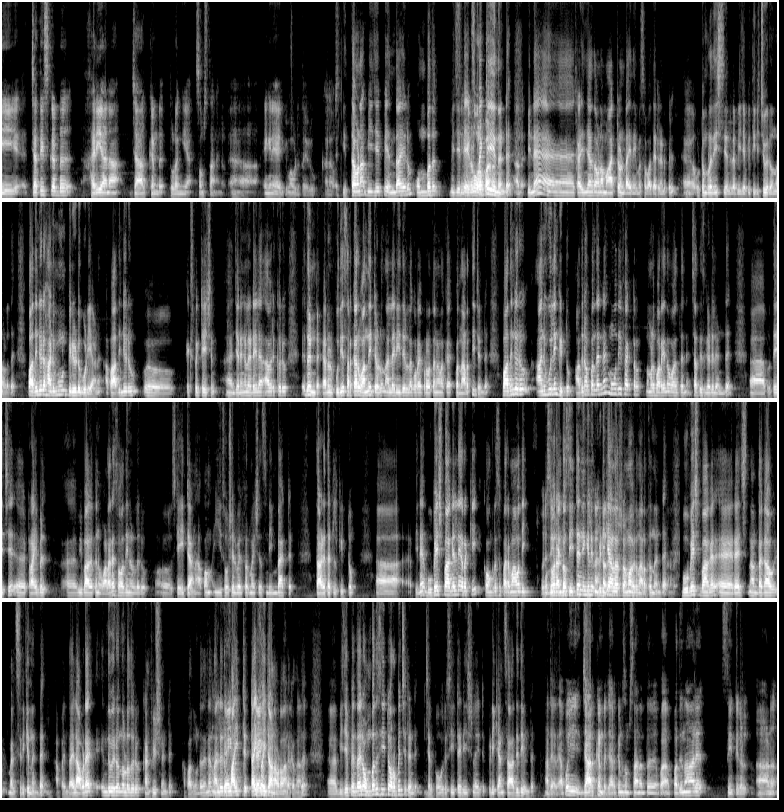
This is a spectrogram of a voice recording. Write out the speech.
ഈ ഛത്തീസ്ഗഡ് ഹരിയാന ജാർഖണ്ഡ് തുടങ്ങിയ സംസ്ഥാനങ്ങൾ എങ്ങനെയായിരിക്കും അവിടുത്തെ ഒരു കാലാവസ്ഥ? ഇത്തവണ ബി ജെ പി എന്തായാലും ഒമ്പത് ബി ജെ പി എക്സ്പെക്ട് ചെയ്യുന്നുണ്ട്. പിന്നെ കഴിഞ്ഞ തവണ മാറ്റം ഉണ്ടായി നിയമസഭാ തെരഞ്ഞെടുപ്പിൽ. ഒട്ടും പ്രതീക്ഷിച്ചിരുന്നില്ല ബി ജെ പി തിരിച്ചു വരും എന്നുള്ളത് അപ്പോൾ അതിന്റെ ഒരു ഹണിമൂൺ പീരീഡ് കൂടിയാണ്. അപ്പോൾ അതിന്റെ ഒരു എക്സ്പെക്ടേഷൻ ജനങ്ങളുടെ ഇടയിൽ അവർക്കൊരു ഇതുണ്ട്. കാരണം ഒരു പുതിയ സർക്കാർ വന്നിട്ടുള്ളൂ നല്ല രീതിയിലുള്ള കുറേ പ്രവർത്തനങ്ങളൊക്കെ ഇപ്പോൾ നടത്തിയിട്ടുണ്ട്. അപ്പോൾ അതിന്റെ ഒരു ആനുകൂല്യം കിട്ടും. അതിനൊപ്പം തന്നെ മോദി ഫാക്ടർ നമ്മൾ പറയുന്ന പോലെ തന്നെ ഛത്തീസ്ഗഡിലുണ്ട്. പ്രത്യേകിച്ച് ട്രൈബൽ വിഭാഗത്തിന് വളരെ സ്വാധീനമുള്ളൊരു സ്റ്റേറ്റ് ആണ് അപ്പം ഈ സോഷ്യൽ വെൽഫെയർ മെഷേഴ്സിന്റെ ഇമ്പാക്റ്റ് താഴെത്തട്ടിൽ കിട്ടും. പിന്നെ ഭൂപേഷ് ബാഗലിനെ ഇറക്കി കോൺഗ്രസ് പരമാവധി ഒരു ഒന്നോ രണ്ടോ സീറ്റ് എന്നെങ്കിലും പിടിക്കാനുള്ള ശ്രമം അവർ നടത്തുന്നുണ്ട്. ഭൂപേഷ് ബാഗൽ രജ് നന്ദഗാവ് മത്സരിക്കുന്നുണ്ട്. അപ്പൊ എന്തായാലും അവിടെ എന്ത് വരും എന്നുള്ളതൊരു കൺഫ്യൂഷൻ ഉണ്ട്. അപ്പൊ അതുകൊണ്ട് തന്നെ നല്ലൊരു ഫൈറ്റ് ടൈറ്റ് ഫൈറ്റ് ആണ് അവിടെ നടക്കുന്നത്. ബി ജെ പി എന്തായാലും ഒമ്പത് സീറ്റ് ഉറപ്പിച്ചിട്ടുണ്ട്. ചിലപ്പോൾ ഒരു സീറ്റ് അഡീഷണൽ ആയിട്ട് പിടിക്കാൻ സാധ്യതയുണ്ട്. അതെ അതെ. അപ്പോൾ ഈ ജാർഖണ്ഡ് ജാർഖണ്ഡ് സംസ്ഥാനത്ത് പതിനാല് സീറ്റുകൾ ആണ്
